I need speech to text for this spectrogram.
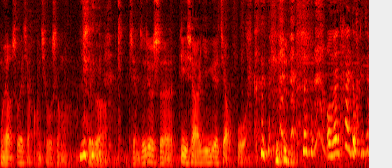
我要说一下黄秋生了，这个 简直就是地下音乐教父啊！我们太多教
